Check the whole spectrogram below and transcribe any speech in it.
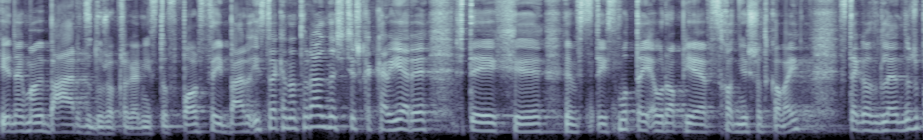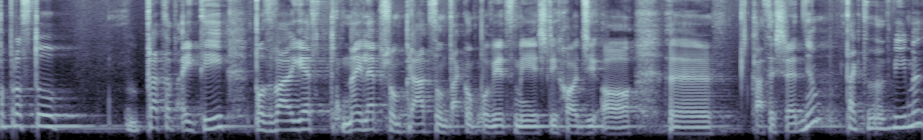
Jednak mamy bardzo dużo programistów w Polsce i jest to taka naturalna ścieżka kariery w, tych, e, w tej smutnej Europie wschodnio-środkowej, z tego względu, że po prostu praca w IT pozwala, jest najlepszą pracą taką powiedzmy, jeśli chodzi o e, klasę średnią, tak to nazwijmy.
